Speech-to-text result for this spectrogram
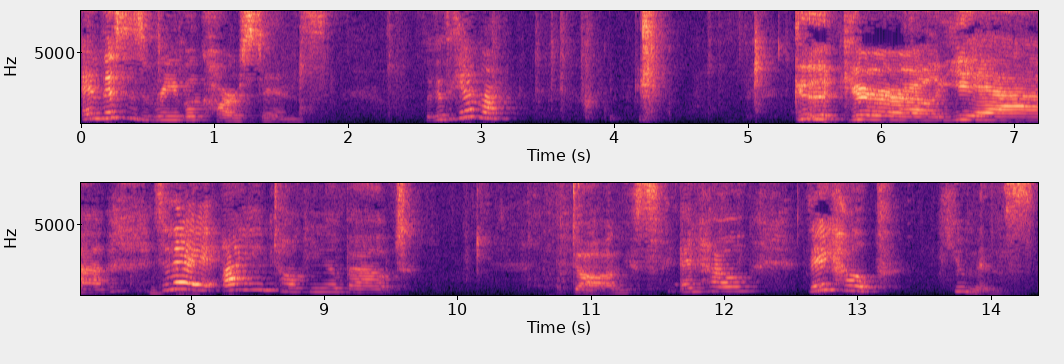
and this is Reba Karstens. Look at the camera. Good girl, yeah. Today I am talking about dogs and how they help humans.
